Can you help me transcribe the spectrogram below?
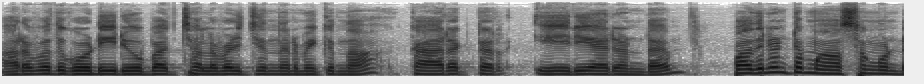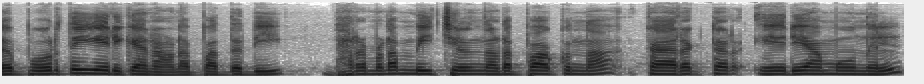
അറുപത് കോടി രൂപ ചെലവഴിച്ച് നിർമ്മിക്കുന്ന കാരക്ടർ ഏരിയ രണ്ട് പതിനെട്ട് മാസം കൊണ്ട് പൂർത്തീകരിക്കാനാണ് പദ്ധതി. ധർമ്മടം ബീച്ചിൽ നടപ്പാക്കുന്ന കാരക്ടർ ഏരിയ മൂന്നിൽ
